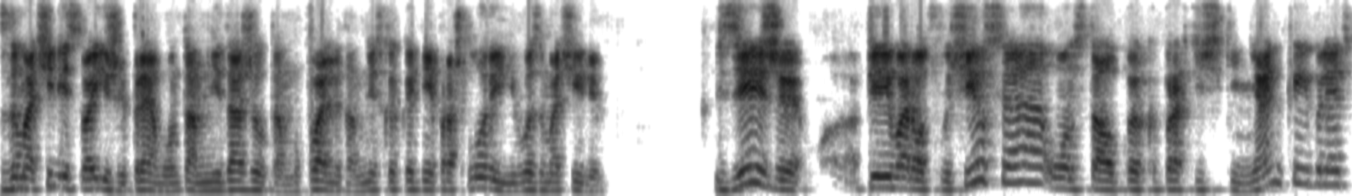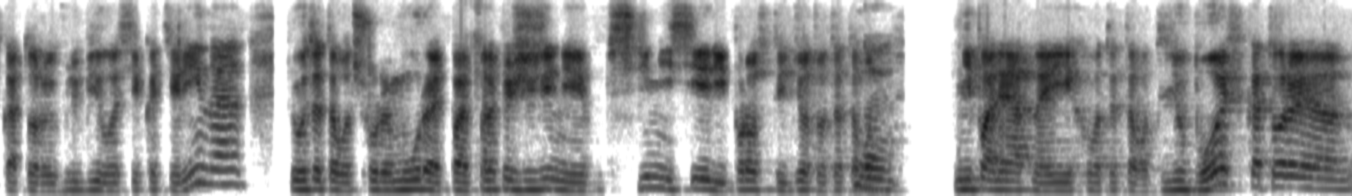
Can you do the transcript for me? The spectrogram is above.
замочили свои же, прям он там не дожил, там буквально там несколько дней прошло, и его замочили. Здесь же переворот случился, он стал практически нянькой, блядь, в которую влюбилась Екатерина, и вот это вот Шуры-Мура по, протяжении семи серий просто идет вот это вот да. непонятная их вот эта вот любовь, которая,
